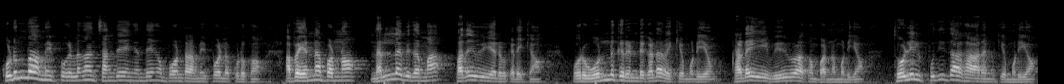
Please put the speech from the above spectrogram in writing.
குடும்ப அமைப்புகளில் தான் சந்தேகம் சந்தேகம் போன்ற அமைப்புகளை கொடுக்கும். அப்போ என்ன பண்ணோம்? நல்ல விதமாக பதவி உயர்வு கிடைக்கும். ஒரு ஒன்றுக்கு ரெண்டு கடை வைக்க முடியும். கடையை விரிவாக்கம் பண்ண முடியும். தொழில் புதிதாக ஆரம்பிக்க முடியும்.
